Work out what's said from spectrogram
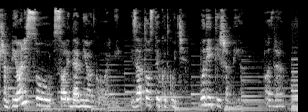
Šampioni su solidarni i odgovorni i zato ostaju kod kuće. Budi ti šampion. Pozdrav!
